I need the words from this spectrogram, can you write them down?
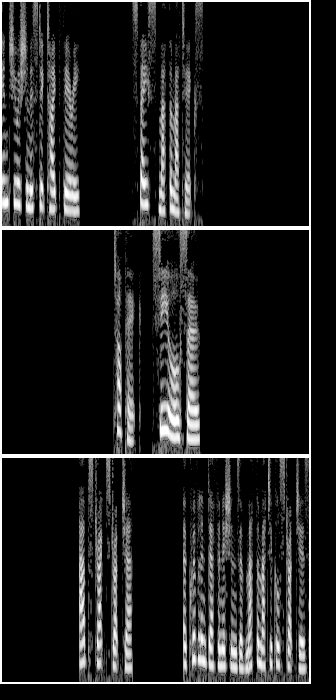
Intuitionistic type theory Space mathematics Topic See also Abstract structure Equivalent definitions of mathematical structures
